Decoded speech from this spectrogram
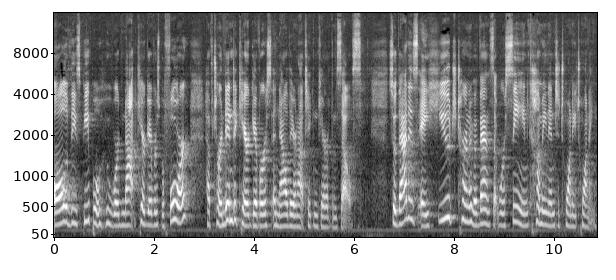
all of these people who were not caregivers before have turned into caregivers and now they are not taking care of themselves. So that is a huge turn of events that we're seeing coming into 2020.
